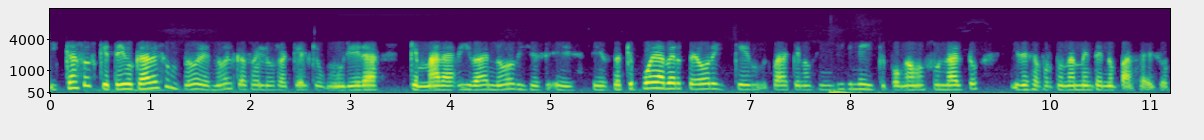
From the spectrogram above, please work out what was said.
Y casos que te digo, cada vez son peores, ¿no? El caso de Luz Raquel, que muriera quemada viva, ¿no? Dices, este, o sea, que puede haber peor y que para que nos indigne y que pongamos un alto y desafortunadamente no pasa eso.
